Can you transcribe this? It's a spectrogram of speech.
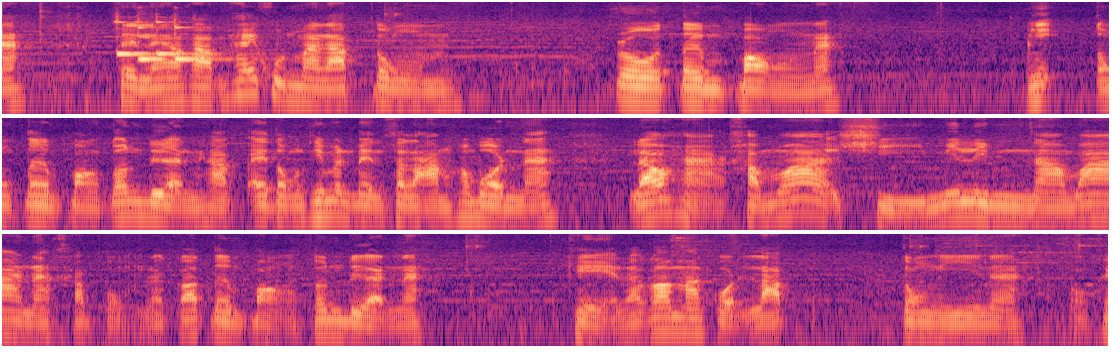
นะ เสร็จแล้วครับให้คุณมารับตรงโปรเติมปองนะนี่ตรงเติมปองต้นเดือนครับไอตรงที่มันเป็นสลามข้างบนนะ แล้วหาคำว่าฉีมิลิมนาว่านะครับผมแล้วก็เติมปองต้นเดือนนะโอเค แล้วก็มากดรับตรงนี้นะ โอเค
